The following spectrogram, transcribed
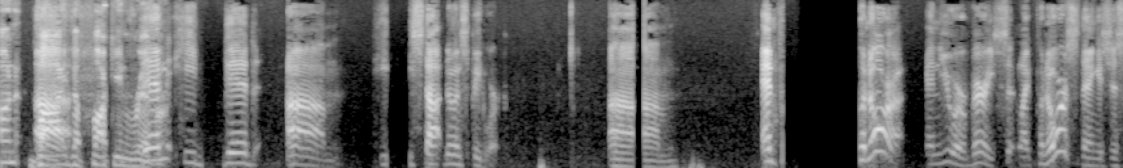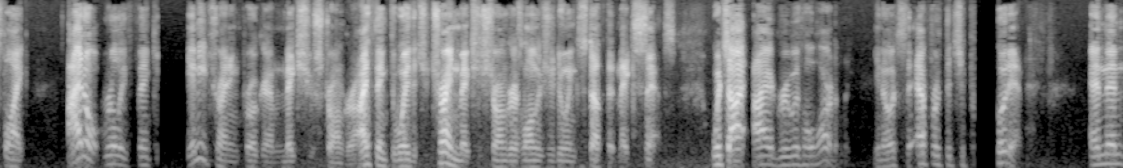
by Uh, the fucking river. Then he did. Um, he, he stopped doing speed work. Um, and Panora and you are very like Panora's thing is just like I don't really think any training program makes you stronger. I think the way that you train makes you stronger as long as you're doing stuff that makes sense, which I, I agree with wholeheartedly. You know, it's the effort that you put in. And then,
